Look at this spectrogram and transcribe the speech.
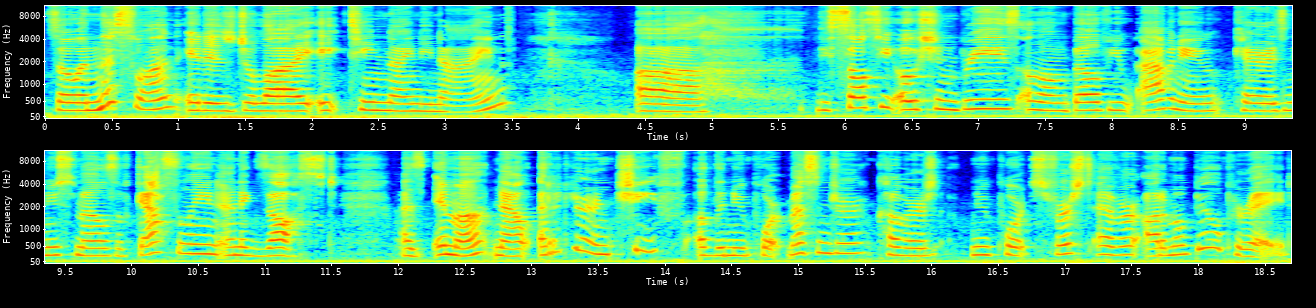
So in this one, it is July 1899. Uh, the salty ocean breeze along Bellevue Avenue carries new smells of gasoline and exhaust as Emma, now editor-in-chief of the Newport Messenger, covers Newport's first ever automobile parade.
